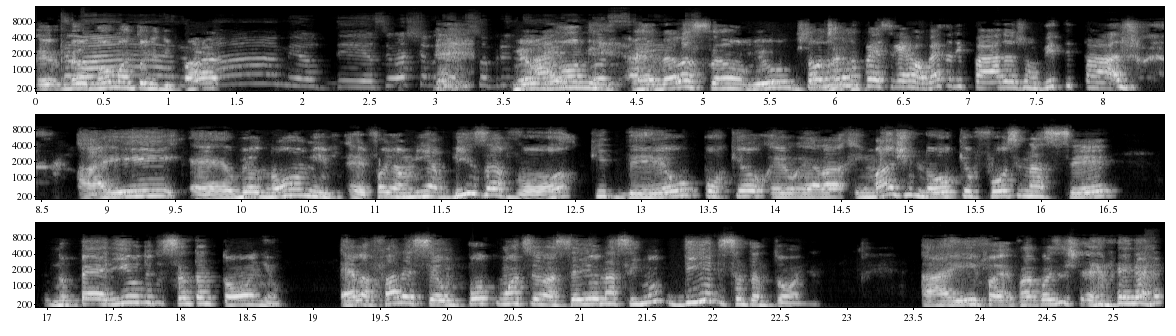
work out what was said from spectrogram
eu, claro. meu nome é Antônio de Pádua. Ah, meu Deus, eu achando que era sobrenome. Meu nome, você... a revelação, viu? Todo mundo pensa que é Roberta de Pádua, João Vitor de Pádua. Aí, é, o meu nome é, foi a minha bisavó que deu, porque eu, eu, ela imaginou que eu fosse nascer no período de Santo Antônio. Ela faleceu um pouco antes de eu nascer e eu nasci no dia de Santo Antônio. Aí foi, foi uma coisa estranha, né?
